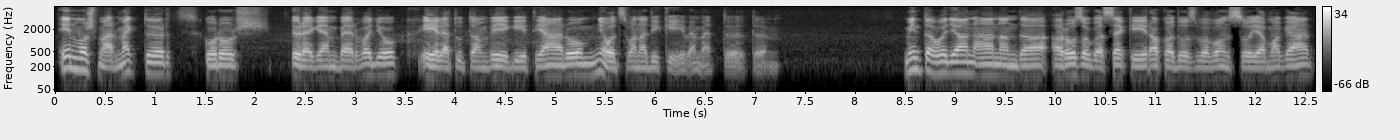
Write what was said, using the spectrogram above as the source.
Én most már megtört, koros, öreg ember vagyok, életutam végét járom, 80. évemet töltöm. Mint ahogyan Ánanda a rozoga szekér akadozva vonszolja magát,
